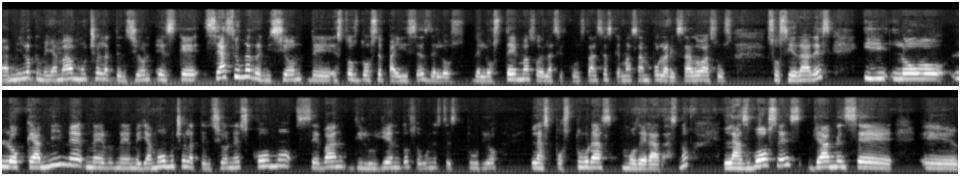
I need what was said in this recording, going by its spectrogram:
a mí lo que me llama mucho la atención es que se hace una revisión de estos 12 países, de los, de los temas o de las circunstancias que más han polarizado a sus sociedades. Y lo, lo que a mí me, me, me llamó mucho la atención es cómo se van diluyendo, según este estudio, las posturas moderadas, ¿no? las voces, llámense eh,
